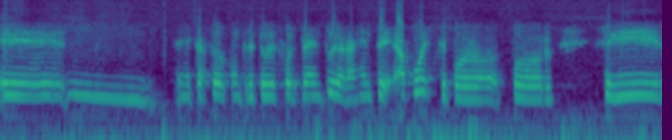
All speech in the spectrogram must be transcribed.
eh, mm, en el caso concreto de Fuerteventura, la gente apueste por, por seguir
